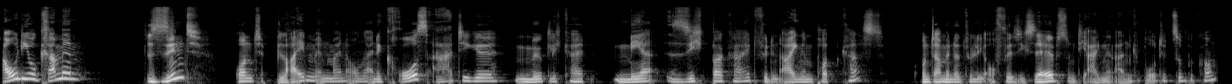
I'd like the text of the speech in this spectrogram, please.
Audiogramme sind und bleiben in meinen Augen eine großartige Möglichkeit, mehr Sichtbarkeit für den eigenen Podcast und damit natürlich auch für sich selbst und die eigenen Angebote zu bekommen.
